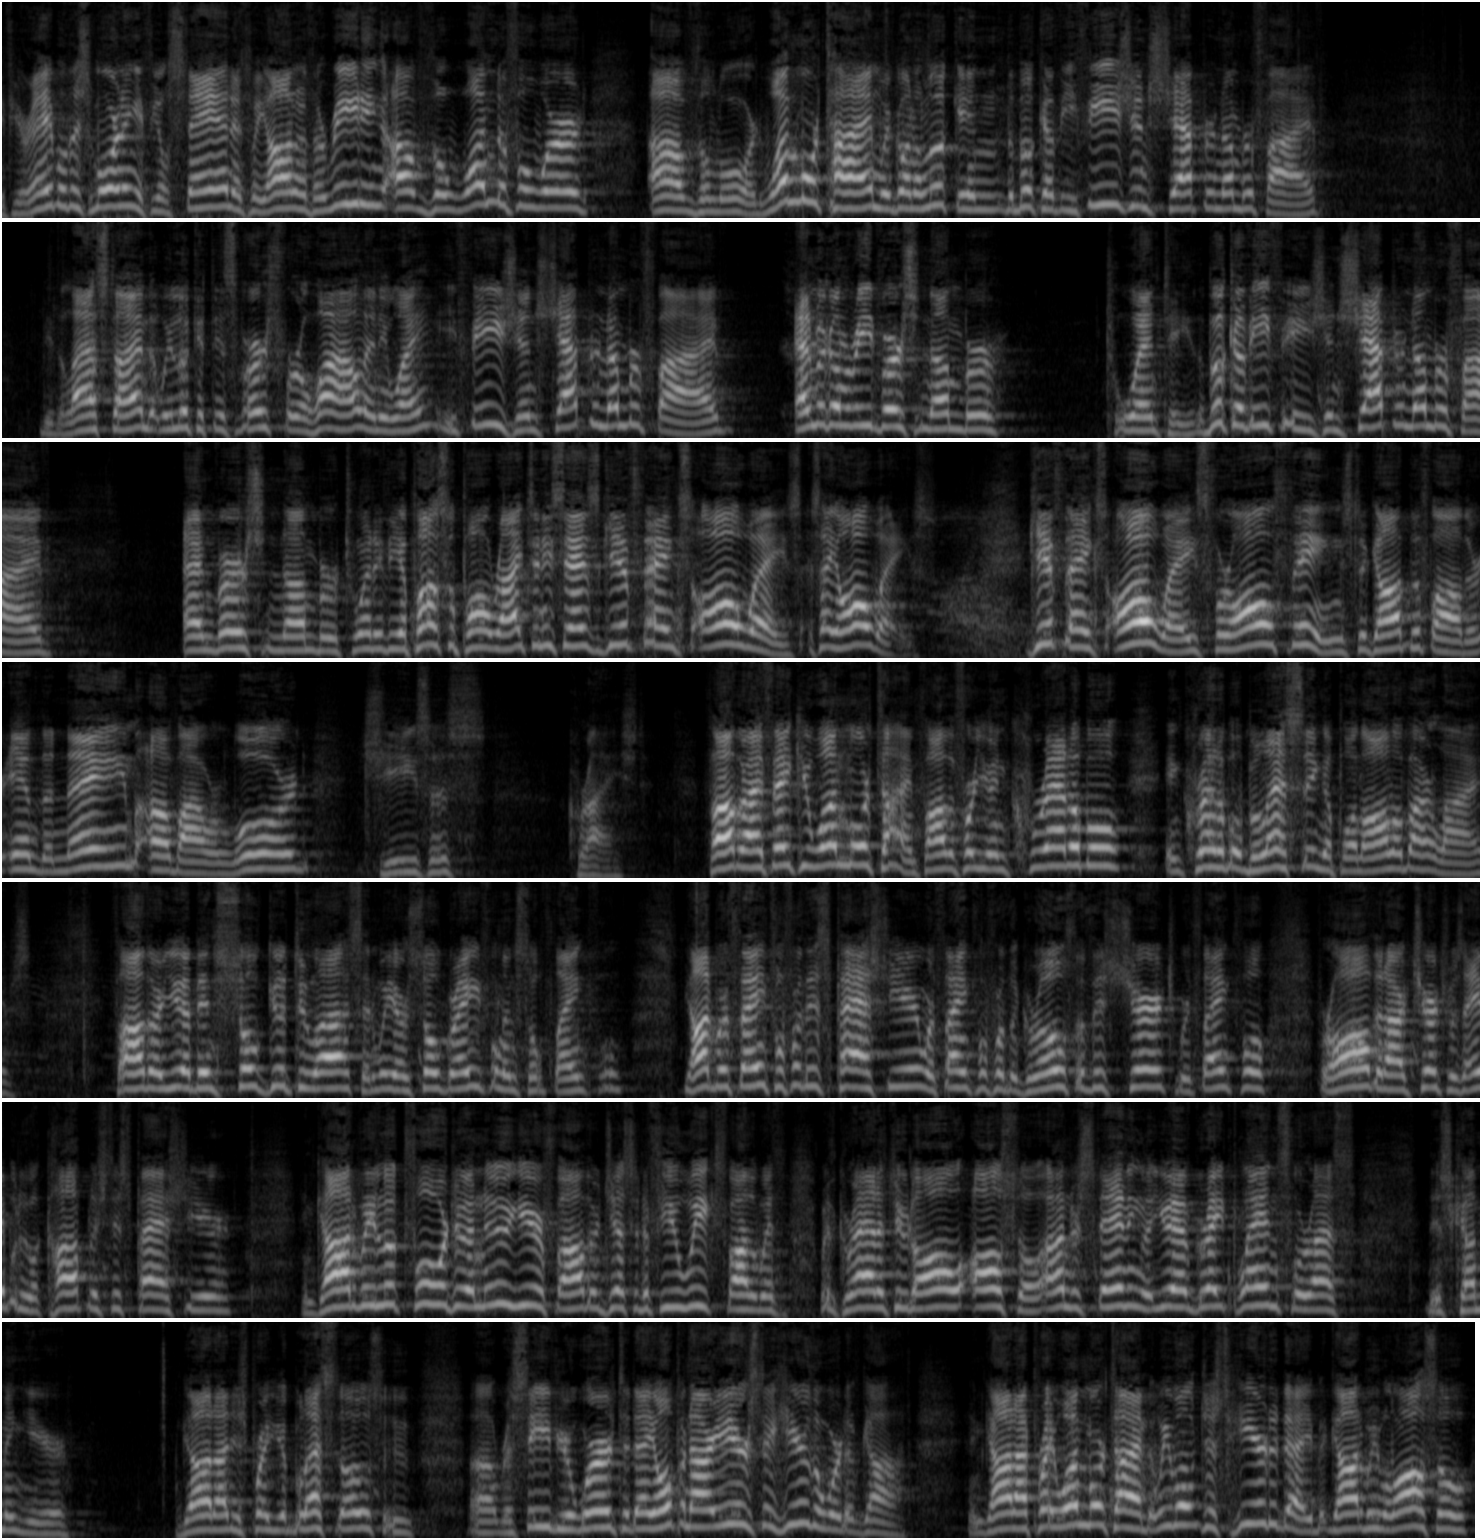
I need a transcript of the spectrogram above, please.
If you're able this morning, if you'll stand as we honor the reading of the wonderful word of the Lord. One more time, we're going to look in the book of Ephesians, chapter number 5. Be the last time that we look at this verse for a while, anyway. Ephesians, chapter number 5. And we're going to read verse number 20. The book of Ephesians, chapter number 5 and verse number 20. The Apostle Paul writes, and he says, Give thanks always. Say always. Give thanks always for all things to God the Father in the name of our Lord Jesus Christ. Father, I thank you one more time, Father, for your incredible, incredible blessing upon all of our lives. Father, you have been so good to us, and we are so grateful and so thankful. God, we're thankful for this past year. We're thankful for the growth of this church. We're thankful for all that our church was able to accomplish this past year. And God, we look forward to a new year, Father, just in a few weeks, Father, with, with gratitude all also, understanding that you have great plans for us this coming year. God, I just pray you bless those who uh, receive your word today. Open our ears to hear the word of God. And God, I pray one more time that we won't just hear today, but God, we will also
